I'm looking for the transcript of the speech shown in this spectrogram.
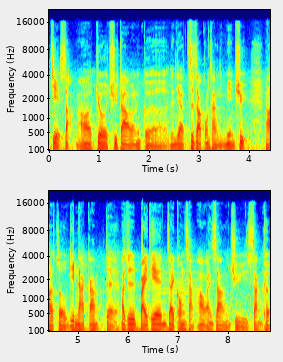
介绍，然后就去到那个人家制造工厂里面去，然后做银仔工。对，啊，就是白天在工厂，然后晚上去上课。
